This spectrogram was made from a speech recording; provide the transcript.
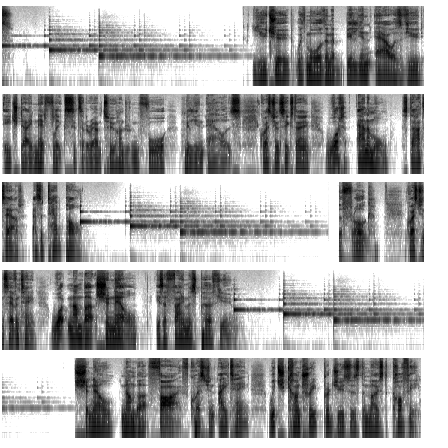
YouTube, with more than a billion hours viewed each day. Netflix sits at around 204 million hours. Question 16. What animal starts out as a tadpole? The frog. Question 17. What number Chanel is a famous perfume? Chanel number 5. Question 18. Which country produces the most coffee?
